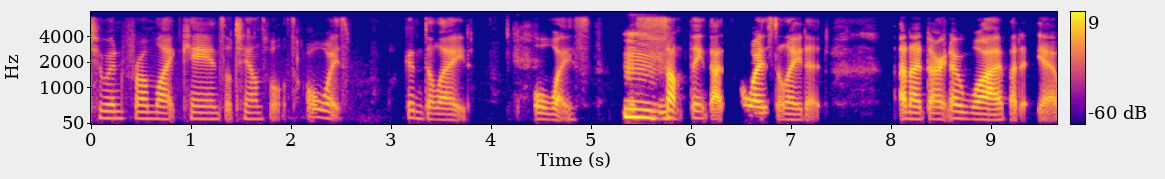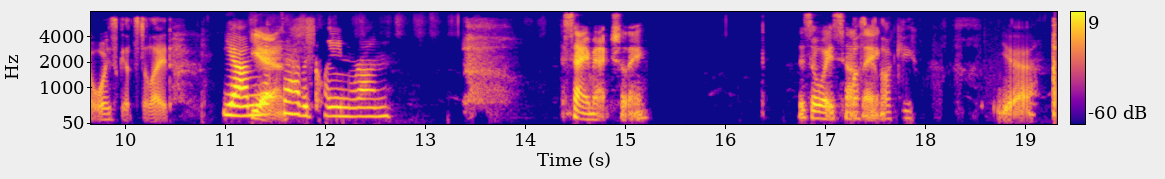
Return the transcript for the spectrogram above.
to and from like Cairns or Townsville, it's always fucking delayed. Always. There's Mm, something that's always delayed it. And I don't know why, but it, yeah, it always gets delayed. Yeah, I'm Yeah. yet to have a clean run. same actually. There's always Must be something. lucky. Yeah.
